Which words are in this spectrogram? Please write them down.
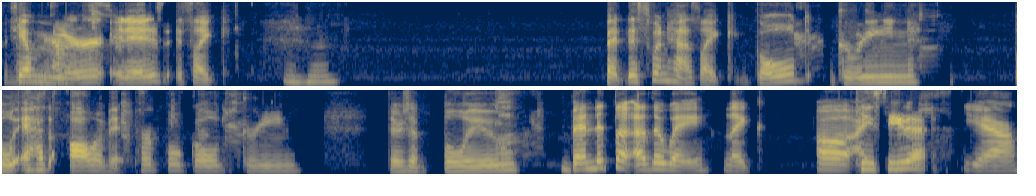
Like See how mirror it is? It's like, Mm-hmm. but this one has like gold, green, blue. It has all of it purple, gold, green. There's a blue. Bend it the other way. Like, oh, Can I you see that? Yeah.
